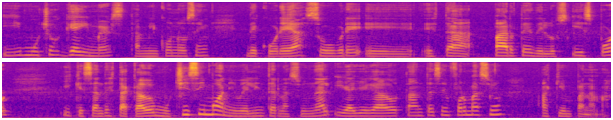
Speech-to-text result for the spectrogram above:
y muchos gamers también conocen de Corea sobre eh, esta parte de los eSports y que se han destacado muchísimo a nivel internacional y ha llegado tanta esa información aquí en Panamá.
